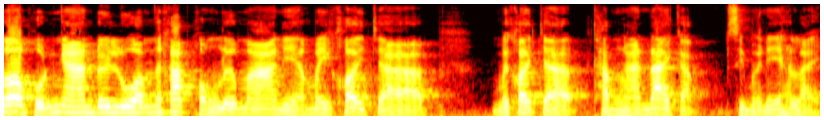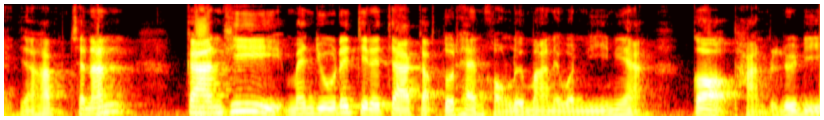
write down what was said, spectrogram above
ก็ผลงานโดยรวมนะครับของเลมาเนี่ยไม่ค่อยจะไม่ค่อยจะทำงานได้กับซิโมเน่เท่าไหร่นะครับฉะนั้นการที่แมนยูได้เจรจากับตัวแทนของเลมาในวันนี้เนี่ย ก็ผ่านไปด้วยดี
